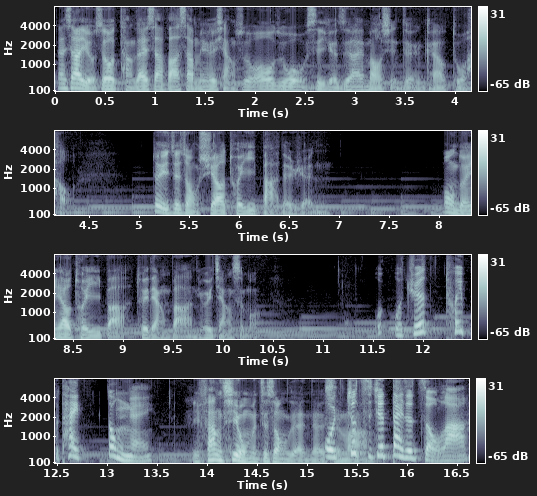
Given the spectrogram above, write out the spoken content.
但是他有时候躺在沙发上面会想说，哦，如果我是一个热爱冒险的人，该有多好。对于这种需要推一把的人，梦伦要推一把、推两把，你会讲什么？我我觉得推不太动哎、你放弃我们这种人了，我就直接带着走啦。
